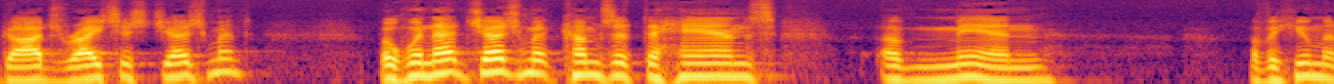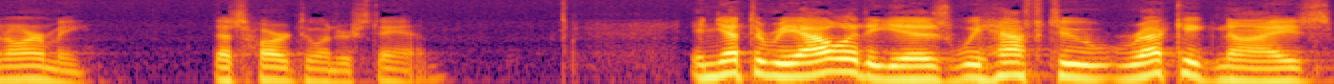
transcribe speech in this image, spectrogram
God's righteous judgment. But when that judgment comes at the hands of men, of a human army, that's hard to understand. And yet, the reality is, we have to recognize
